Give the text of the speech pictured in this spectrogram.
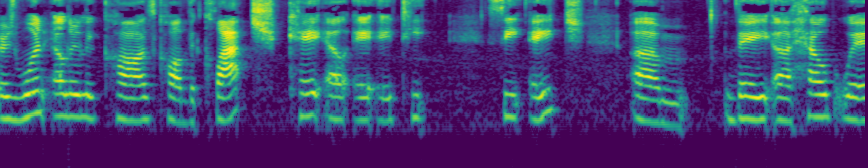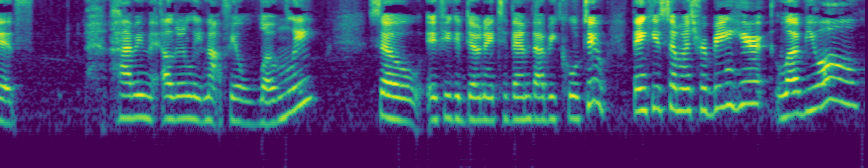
There's one elderly cause called the Klatch. K L A A T C H. Um, they uh, help with having the elderly not feel lonely so if you could donate to them, that'd be cool too. Thank you so much for being here. Love you all.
